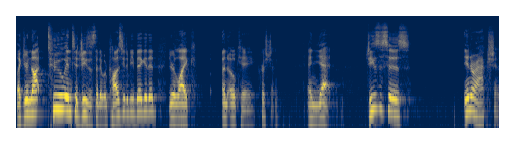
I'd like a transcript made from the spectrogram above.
Like you're not too into Jesus that it would cause you to be bigoted. You're like an okay Christian. And yet, Jesus' interaction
